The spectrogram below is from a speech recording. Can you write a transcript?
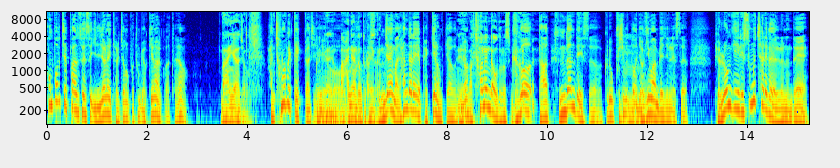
헌법재판소에서 1년의 결정을 보통 몇 개나 할 것 같아요? 많이 하죠. 한 1,500개까지 그러니까요. 많이 한다고 들었어요. 예, 굉장히 많이. 한 달에 100개 넘게 하거든요. 예, 막 쳐낸다고 들었습니다. 그거 다 중단돼 있어요. 그리고 90일 음. 동안 여기만 매진을 했어요. 변론기일이 20차례가 열렸는데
